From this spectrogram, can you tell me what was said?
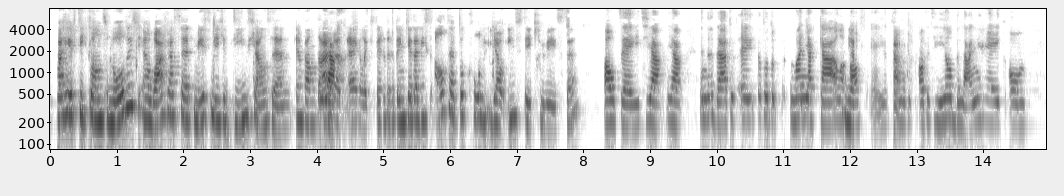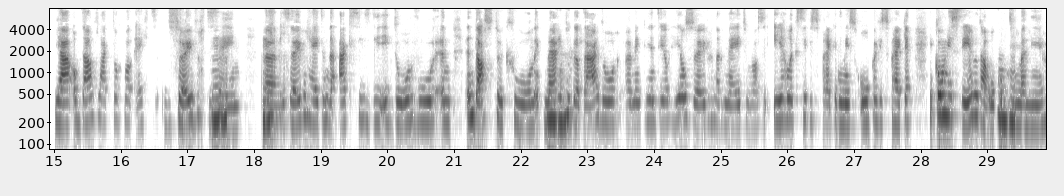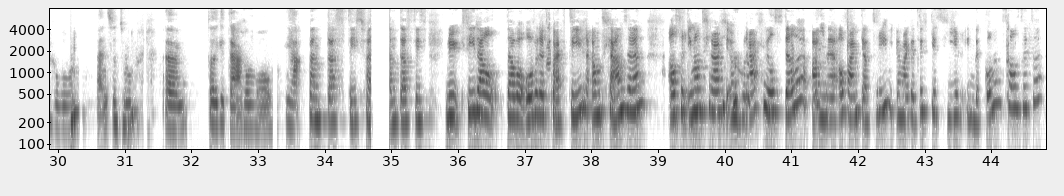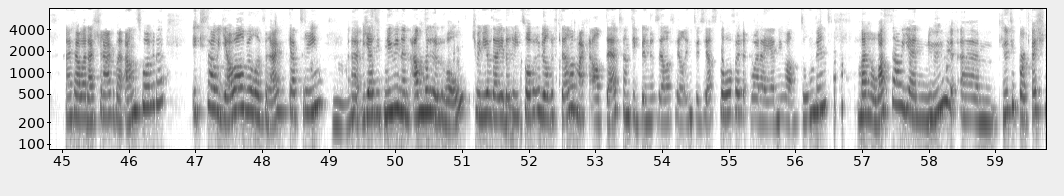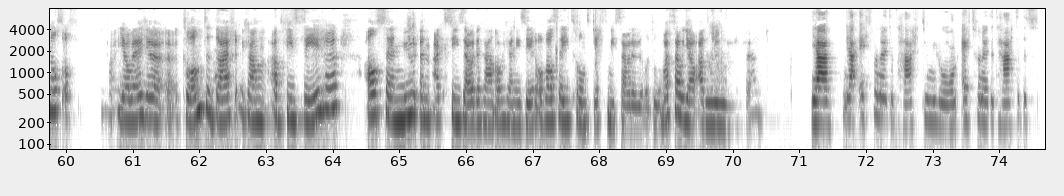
wat heeft die klant nodig en waar gaat zij het meest mee gediend gaan zijn? En van daaruit eigenlijk verder. Denk je, dat is altijd ook gewoon jouw insteek geweest, hè? Altijd, ja. ja. Inderdaad, tot, eigenlijk- tot het maniacale Ja. af eigenlijk. Ja. Vond ik het altijd heel belangrijk om ja, op dat vlak toch wel echt zuiver te Mhm. zijn. Eh, de zuiverheid in de acties die ik doorvoer en, en dat stuk gewoon. Ik merk Mhm. ook dat daardoor eh, mijn cliënteel heel zuiver naar mij toe was. De eerlijkste gesprekken, de meest open gesprekken. Ik communiceerde dat ook op die Mhm. manier gewoon naar mensen toe. Ehm, dat ik het daarom wou. Ja. Fantastisch, fantastisch. Nu, ik zie dat, al- dat we over het kwartier aan het gaan zijn. Als er iemand graag een vraag wil stellen aan mij of aan Katrien, je mag het even hier in de comments al zetten. Dan gaan we dat graag beantwoorden. Ik zou jou al willen vragen, Katrien. Eh, jij zit nu in een andere rol. Ik weet niet of dat je er iets over wil vertellen. Mag altijd, want ik ben er zelf heel enthousiast over wat dat jij nu aan het doen bent. Maar wat zou jij nu ehm, beauty professionals of jouw eigen eh, klanten daar gaan adviseren als zij nu een actie zouden gaan organiseren of als zij iets rond kerstmis zouden willen doen? Wat zou jouw advies zijn? Ja, ja, echt vanuit het hart doen gewoon. Echt vanuit het hart. Het is,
